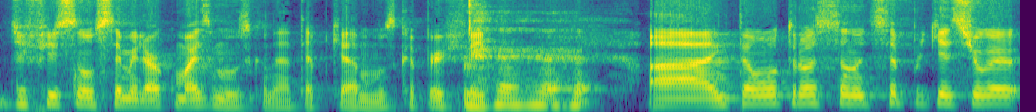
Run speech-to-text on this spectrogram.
difícil não ser melhor com mais música, né? Até porque a música é perfeita. ah, então eu trouxe essa notícia porque esse jogo é...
